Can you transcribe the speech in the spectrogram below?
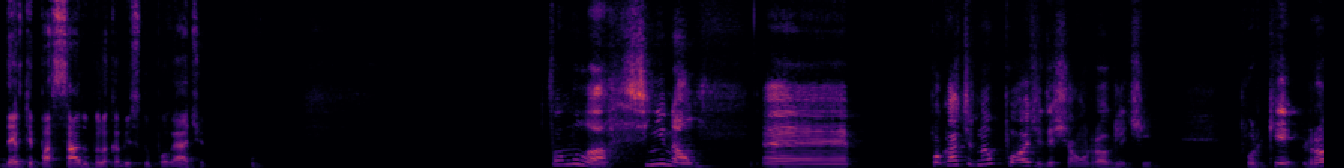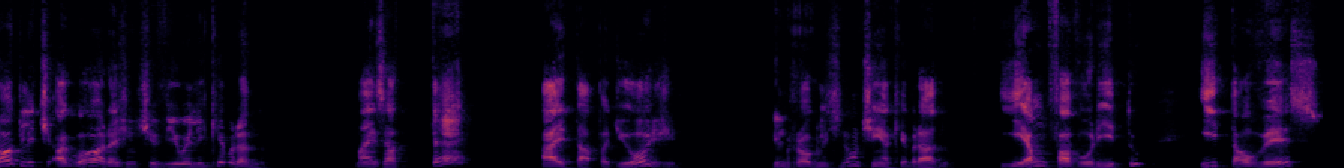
deve ter passado pela cabeça do Pogacar. Vamos lá, sim e não. É, Pogacar não pode deixar um Roglic porque Roglic agora a gente viu ele quebrando, mas até a etapa de hoje, ele... Roglic não tinha quebrado e é um favorito e talvez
